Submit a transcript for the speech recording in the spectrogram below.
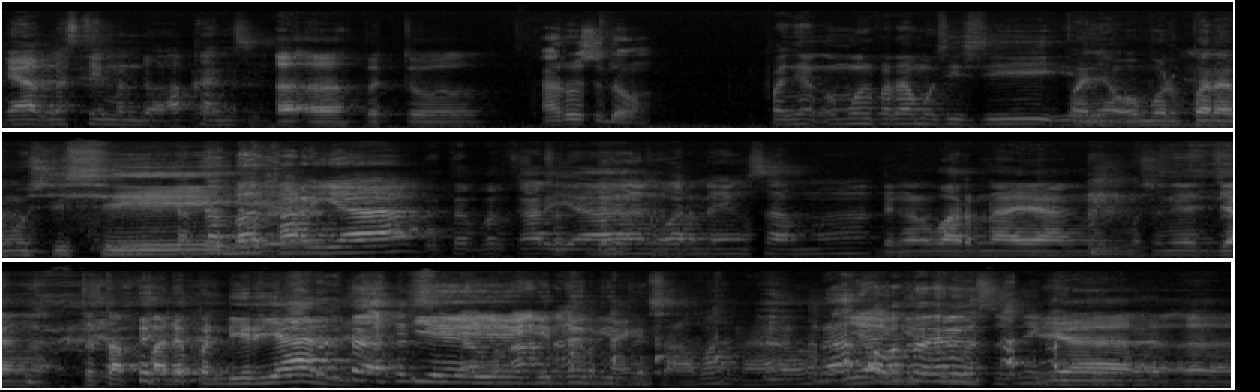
Ya mesti mendoakan sih. Eh, eh, betul. Harus dong. Panjang umur para musisi Panjang umur para musisi. Tetap berkarya tetap berkarya dengan warna yang sama. dengan warna yang maksudnya jangan tetap pada pendirian. Iya iya gitu Warna gitu. yang sama nah. Iya gitu maksudnya gitu. Iya, kan. heeh.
